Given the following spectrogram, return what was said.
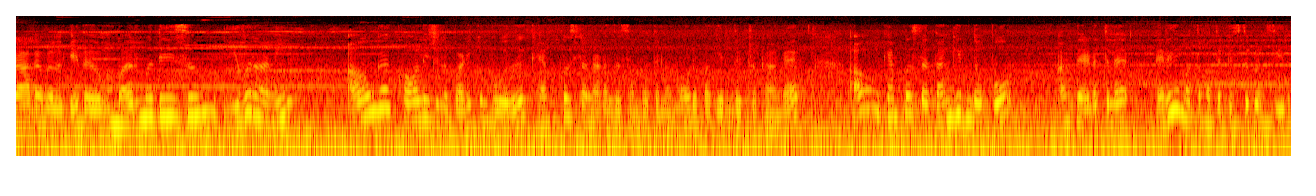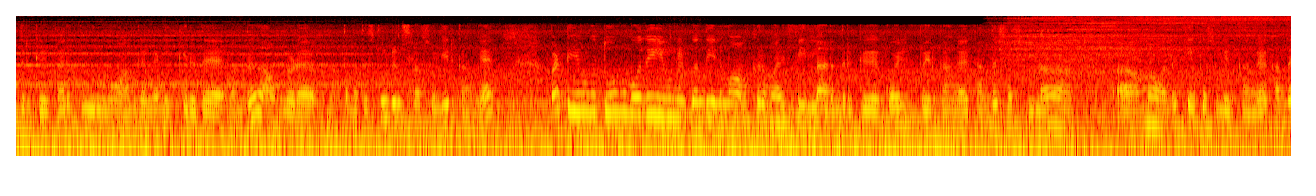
ராகவல் இது மர்மதேசம் யுவராணி. அவங்க காலேஜில் படிக்கும்போது கேம்பஸில் நடந்த சம்பவத்தை நம்மோடு பகிர்ந்துட்டுருக்காங்க அவங்க கேம்பஸில் தங்கியிருந்தப்போ அந்த இடத்துல நிறைய மற்ற மற்ற டிஸ்டர்பன்ஸ் இருந்திருக்கு. கருப்பு உருவம் அங்கங்கே நிற்கிறத வந்து அவங்களோட மற்ற மற்ற ஸ்டூடெண்ட்ஸ்லாம் சொல்லியிருக்காங்க. பட் இவங்க தூங்கும்போது இவங்களுக்கு வந்து இன்னமும் அமுக்கிற மாதிரி ஃபீல்லாம் இருந்திருக்கு. கோயிலுக்கு போயிருக்காங்க. கந்த சஷ்டிலாம் அம்மா வந்து கேட்க சொல்லியிருக்காங்க. கந்த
